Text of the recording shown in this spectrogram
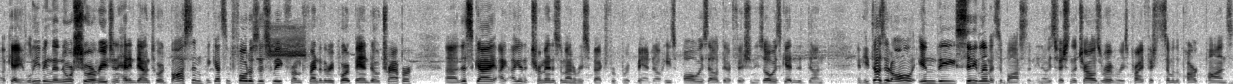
Okay, leaving the North Shore region, heading down toward Boston. We got some photos this week from friend of the report, Bando Trapper. Uh, this guy, I, I, get a tremendous amount of respect for Bando. He's always out there fishing. He's always getting it done. And he does it all in the city limits of Boston. You know, he's fishing the Charles River. He's probably fishing some of the park ponds.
